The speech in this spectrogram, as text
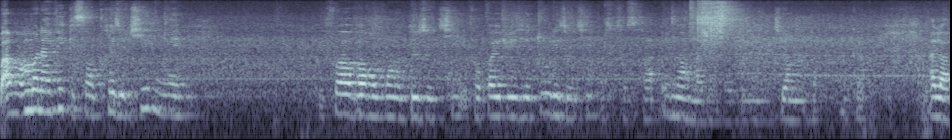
à mon avis, qui sont très utiles, mais il faut avoir au moins deux outils. Il ne faut pas utiliser tous les outils parce que ce sera énorme avec deux outils en même temps. Alors,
